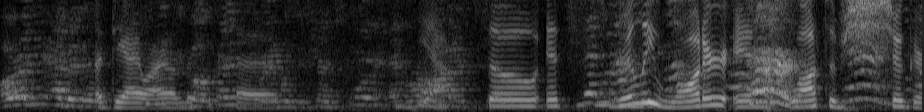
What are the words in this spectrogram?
a DIY on this because yeah. So it's really water and lots of sugar.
